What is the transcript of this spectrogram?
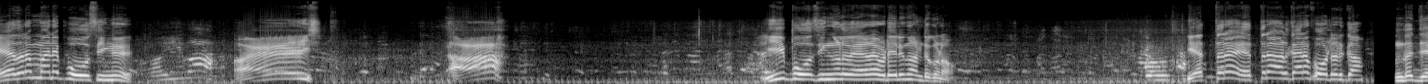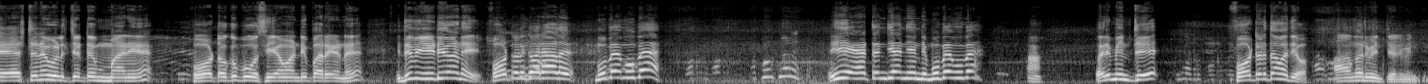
ഏതരം മനെ പോസിങ് ആ. ഈ പോസിങ്ങൾ വേറെ എവിടെയെങ്കിലും കണ്ടുക്കണോ? എത്ര എത്ര ആൾക്കാരെ ഫോട്ടോ എടുക്കാം? എന്താ ജ്യേഷ്ഠനെ വിളിച്ചിട്ട് ഉമ്മാന് ഫോട്ടോക്ക് പോസ് ചെയ്യാൻ വേണ്ടി പറയാണ്. ഇത് വീഡിയോ ആണ്. ഫോട്ടോ എടുക്കാൻ ഒരാൾ. മുബേ മുബേ. ഈ ഏട്ടന്റെ അനിയന്റെ മുബേ മുബേ. ആ ഒരു മിനിറ്റ്. ഫോട്ടോ എടുത്താൽ മതിയോ? ആ എന്നാ ഒരു മിനിറ്റ് ഒരു മിനിറ്റ്.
